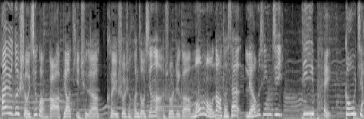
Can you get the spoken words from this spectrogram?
还有一个手机广告啊，标题取的可以说是很走心了，说这个某某 Note 三良心机，低配高价，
